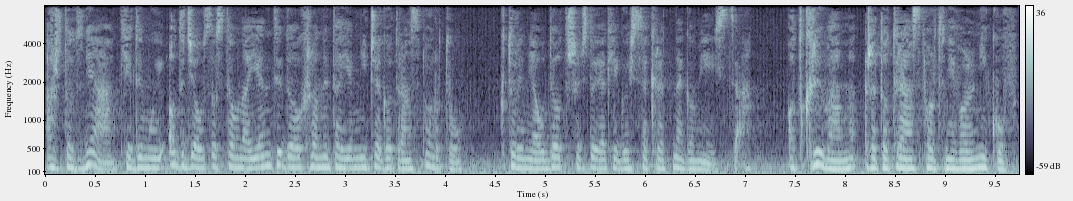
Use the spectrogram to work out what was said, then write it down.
Aż do dnia, kiedy mój oddział został najęty do ochrony tajemniczego transportu, który miał dotrzeć do jakiegoś sekretnego miejsca. Odkryłam, że to transport niewolników,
